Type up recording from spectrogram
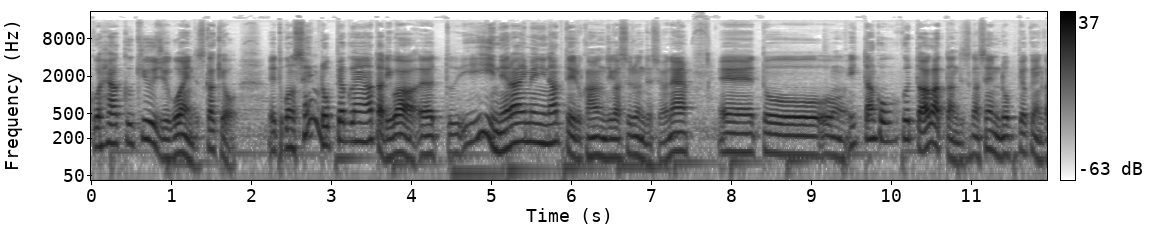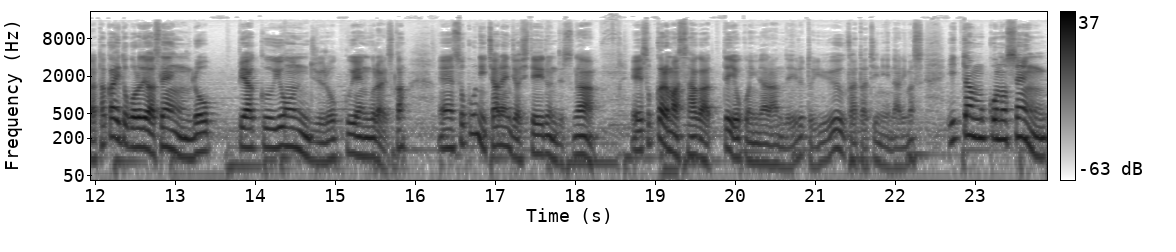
1695円ですか、今日。えっと、この1600円あたりは、えっと、いい狙い目になっている感じがするんですよね。えっと、一旦ここぐっと上がったんですが、1600円から、高いところでは1646円ぐらいですか。えー、そこにチャレンジはしているんですが、えー、そこからまあ下がって横に並んでいるという形になります。一旦この1500、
